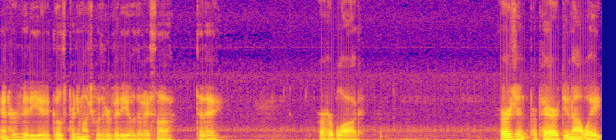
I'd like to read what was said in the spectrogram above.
And her video, it goes pretty much with her video that I saw today, or her blog. Urgent, prepare, do not wait.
